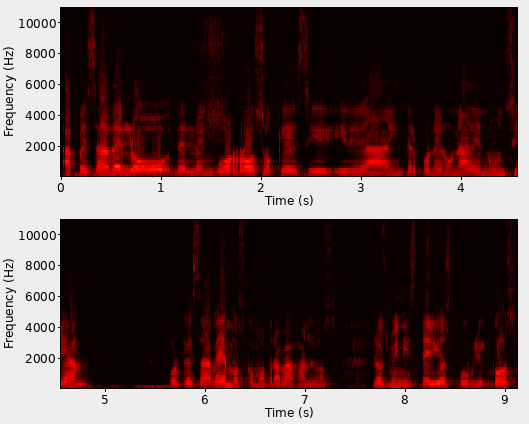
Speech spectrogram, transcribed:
a pesar de lo, de lo engorroso que es ir, a interponer una denuncia, porque sabemos cómo trabajan los, los ministerios públicos,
